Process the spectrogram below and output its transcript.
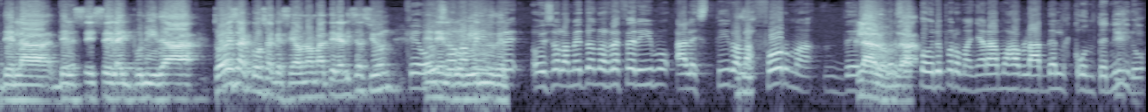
de la, del cese de la impunidad, toda esa cosa que sea una materialización en el gobierno de... Hoy solamente nos referimos al estilo, a la forma del conversatorio, pero mañana vamos a hablar del contenido,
